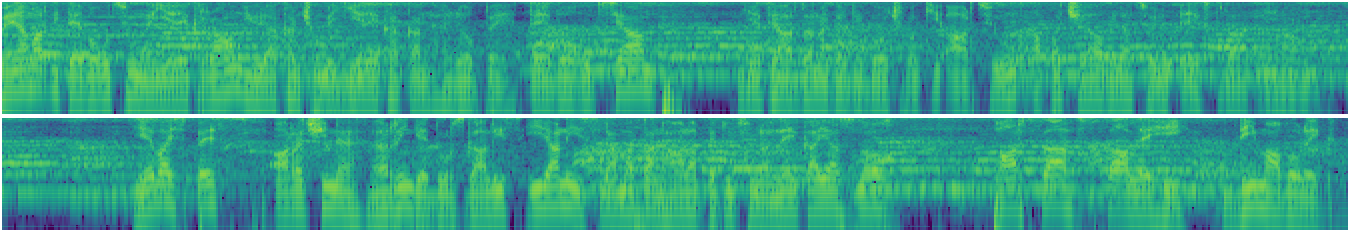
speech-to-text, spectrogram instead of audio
Մենամարտի տևողությունն է 3 ռաունդ, յուրաքանչյուրը 3-ական րոպե տևողությամբ, եթե արձանագրվի ոչ ոքի արդյունք, ապա չի ավելացվելու էքստրա ռաունդ։ Եվ այսպես առաջինը ռինգ է դուրս գալիս Իրանի Իսլամական Հանրապետությունը ներկայացնող Փարսա Սալեհի դիմավորեք Ա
